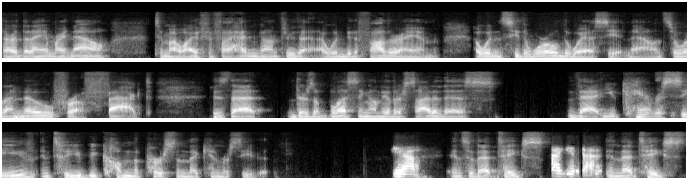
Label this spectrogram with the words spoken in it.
or that i am right now to my wife if i hadn't gone through that. I wouldn't be the father i am. I wouldn't see the world the way i see it now. And so what i know for a fact is that there's a blessing on the other side of this that you can't receive until you become the person that can receive it Yeah. and so that takes I get that. and that takes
